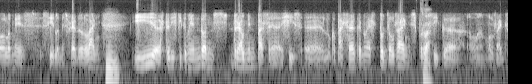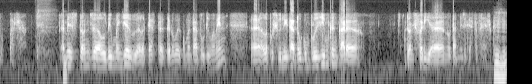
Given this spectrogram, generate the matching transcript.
o la més sí, la més freda de l'any, mm. i estadísticament, doncs, realment passa així. Eh, el que passa que no és tots els anys, però Clar. sí que molts anys ho passa. A més, doncs, el diumenge, aquesta que no ho he comentat últimament, eh, la possibilitat d'algun plogim que encara doncs faria notar més aquesta fresca. Mm -hmm.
